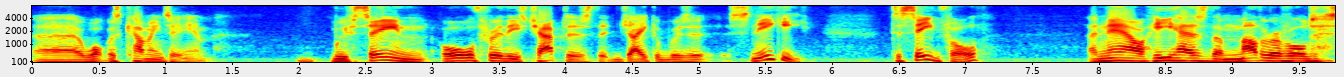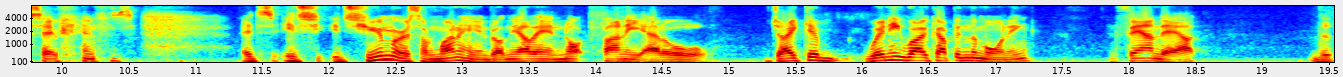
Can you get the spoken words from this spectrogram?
uh, what was coming to him. We've seen all through these chapters that Jacob was sneaky, deceitful, and now he has the mother of all deceptions. it's, it's, it's humorous on one hand, but on the other hand, not funny at all. Jacob, when he woke up in the morning and found out that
